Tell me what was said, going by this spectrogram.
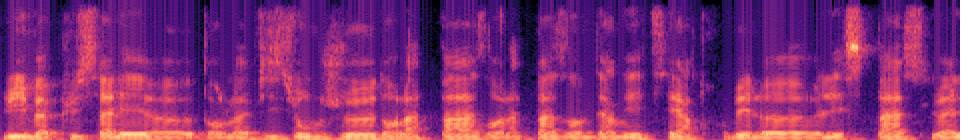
Lui, il va plus aller dans la vision de jeu, dans la passe, dans la passe dans le dernier tiers, trouver l'espace, le,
